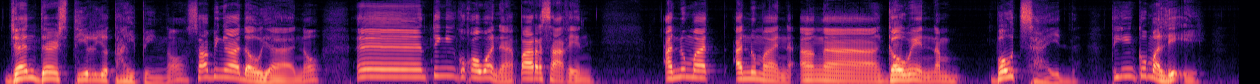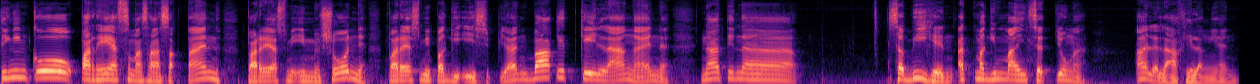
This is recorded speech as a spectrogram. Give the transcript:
gender stereotyping, no? Sabi nga daw yan, no? And tingin ko kawan, ha, para sa akin, anumat, anuman ang uh, gawin ng both side, tingin ko mali eh. Tingin ko parehas masasaktan, parehas may emosyon, parehas may pag-iisip yan. Bakit kailangan natin na sabihin at maging mindset yung uh, ah, lalaki lang yan.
